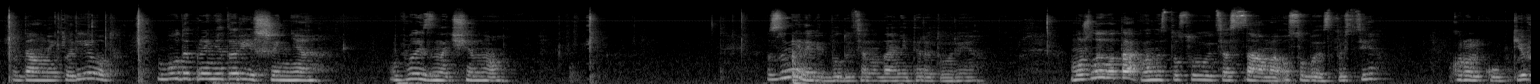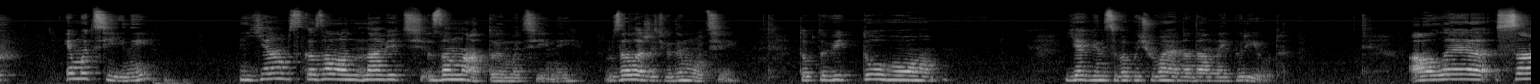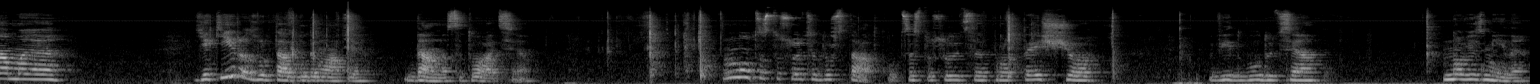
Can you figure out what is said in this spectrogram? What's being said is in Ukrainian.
в даний період. Буде прийнято рішення. Визначено. Зміни відбудуться на даній території. Можливо, так, вони стосуються саме особистості, король кубків, емоційний. Я б сказала навіть занадто емоційний. Залежить від емоцій. Тобто від того, як він себе почуває на даний період. Але саме який результат буде мати дана ситуація? Ну, це стосується достатку. Це стосується про те, що відбудуться нові зміни.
